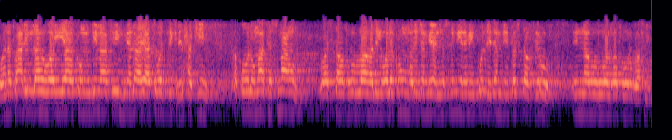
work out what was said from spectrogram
ونفعني الله وإياكم بما فيه من الآيات والذكر الحكيم. أقول ما تسمعون وأستغفر الله لي ولكم ولجميع المسلمين من كل ذنب فاستغفروه إنه هو الغفور الرحيم.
